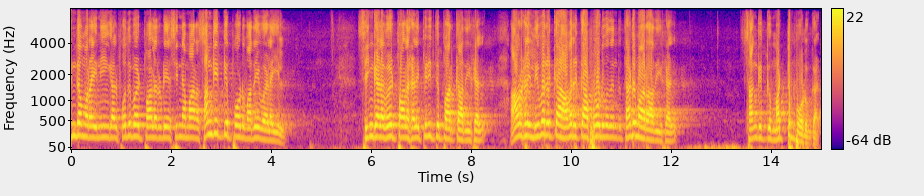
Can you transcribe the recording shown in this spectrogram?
இந்த முறை நீங்கள் பொது வேட்பாளருடைய சின்னமான சங்கிற்கு போடும் அதே வேளையில் சிங்கள வேட்பாளர்களை பிரித்து பார்க்காதீர்கள். அவர்களில் இவருக்கா அவருக்கா போடுவதென்று தடுமாறாதீர்கள். சங்குக்கு மட்டும் போடுங்கள்.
